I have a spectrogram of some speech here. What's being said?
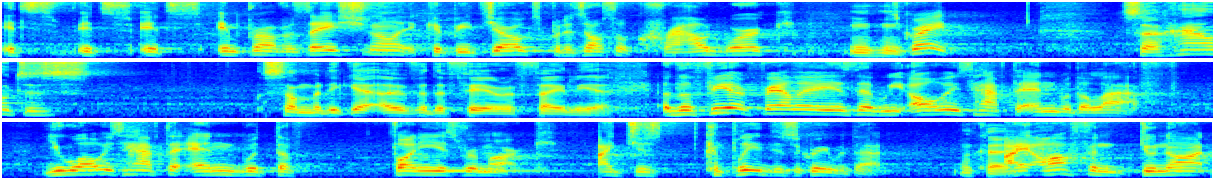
it's, it's, it's improvisational. It could be jokes, but it's also crowd work. It's great. So, how does somebody get over the fear of failure? The fear of failure is that we always have to end with a laugh. You always have to end with the funniest remark. I just completely disagree with that. Okay. I often do not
